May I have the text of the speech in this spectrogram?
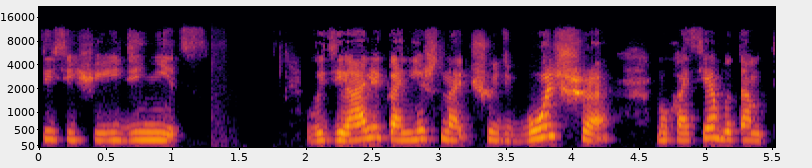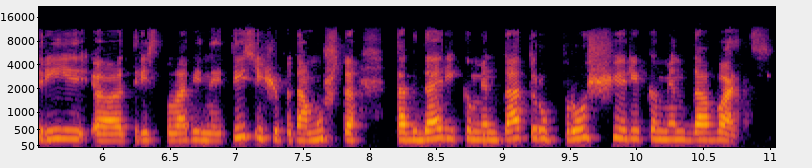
тысячи единиц. В идеале, конечно, чуть больше, ну хотя бы там 3-3,5 э, тысячи, потому что тогда рекомендатору проще рекомендовать.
